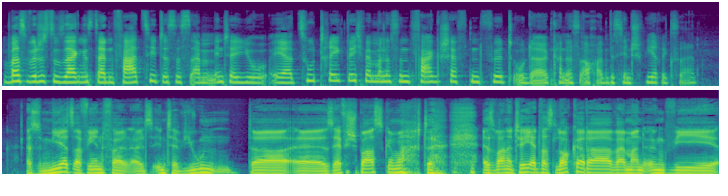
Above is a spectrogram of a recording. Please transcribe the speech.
Was würdest du sagen, ist dein Fazit? Ist es am Interview eher zuträglich, wenn man es in Fahrgeschäften führt, oder kann es auch ein bisschen schwierig sein? Also mir hat es auf jeden Fall als Interview da äh, sehr viel Spaß gemacht. Es war natürlich etwas lockerer, weil man irgendwie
